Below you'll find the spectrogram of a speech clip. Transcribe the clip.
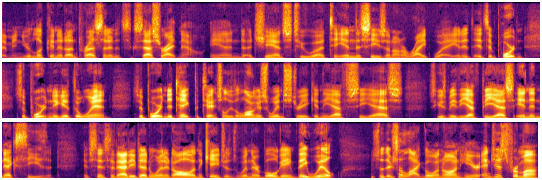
I mean, you're looking at unprecedented success right now, and a chance to uh, to end the season on a right way, and it, it's important. It's important to get the win. It's important to take potentially the longest win streak in the FCS, excuse me, the FBS into next season. If Cincinnati doesn't win at all and the Cajuns win their bowl game, they will. So there's a lot going on here, and just from a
